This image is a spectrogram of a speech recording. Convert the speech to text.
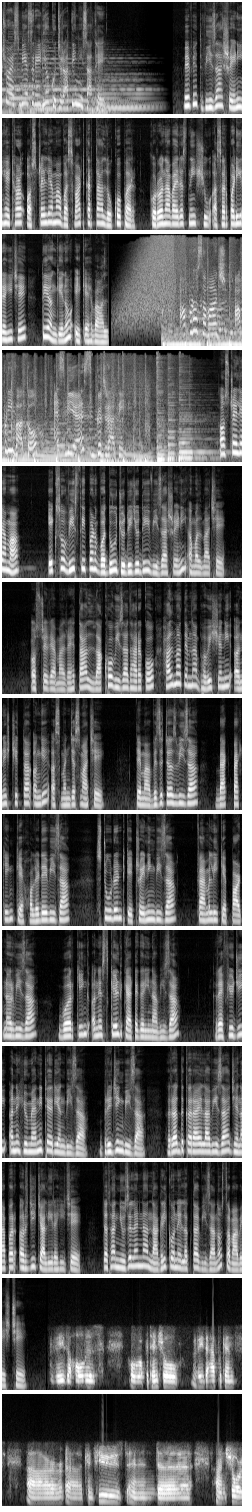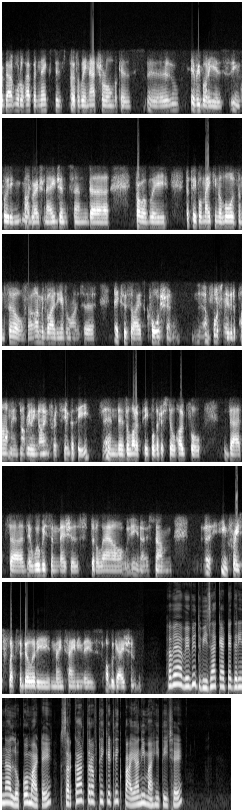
આપ છો SBS radio ગુજરાતીની સાથે. વિવિધ વિઝા શ્રેણી હેઠળ ઓસ્ટ્રેલિયામાં વસવાટ કરતા લોકો પર કોરોના વાયરસની શું અસર પડી રહી છે તે અંગેનો એક અહેવાલ. આપણો સમાજ આપણી વાતો SBS ગુજરાતી. ઓસ્ટ્રેલિયામાં એકસો વીસથી પણ વધુ જુદી જુદી વિઝા શ્રેણી અમલમાં છે. ઓસ્ટ્રેલિયામાં રહેતા લાખો વિઝા ધારકો હાલમાં તેમના ભવિષ્યની અનિશ્ચિતતા અંગે અસમંજસમાં છે. તેમાં વિઝિટર્સ વિઝા, બેકપેકિંગ કે હોલિડે વિઝા, સ્ટુડન્ટ કે ટ્રેનિંગ વિઝા, ફેમિલી કે પાર્ટનર વિઝા, વર્કિંગ અને સ્કિલ્ડ કેટેગરીના વિઝા, રેફ્યુજી અને હ્યુમેનિટેરિયન વિઝા, બ્રિજિંગ વિઝા, રદ કરાયેલા વિઝા જેના પર અરજી ચાલી રહી છે, તથા ન્યૂઝીલેન્ડના નાગરિકોને લગતા વિઝાનો સમાવેશ છે. Visa holders or potential visa applicants are uh, confused and uh, unsure about what will happen next is perfectly natural because uh, everybody is, including migration agents and uh, probably the people making the laws themselves. I'm advising everyone to exercise caution. Unfortunately, the department is not really known for its sympathy, and there's a lot of people that are still hopeful that uh, there will be some measures that allow, you know, some uh, increased flexibility in maintaining these obligations. હવે આ વિવિધ visa કેટેગરીના લોકો માટે સરકાર તરફથી કેટલીક પાયાની માહિતી છે?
